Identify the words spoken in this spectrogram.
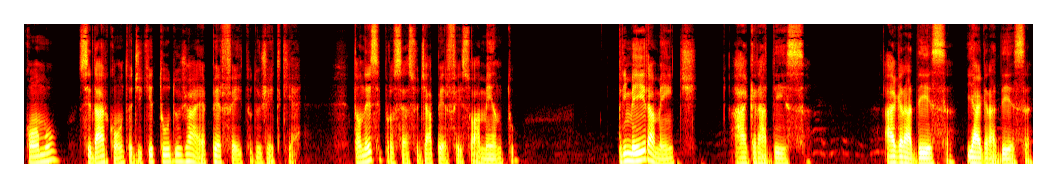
como se dar conta de que tudo já é perfeito do jeito que é. Então, nesse processo de aperfeiçoamento, primeiramente, agradeça, agradeça e agradeça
